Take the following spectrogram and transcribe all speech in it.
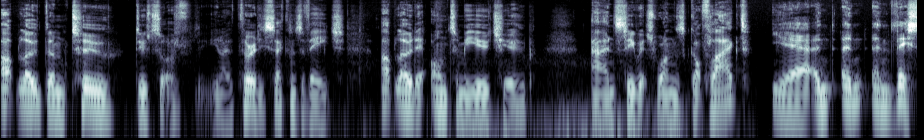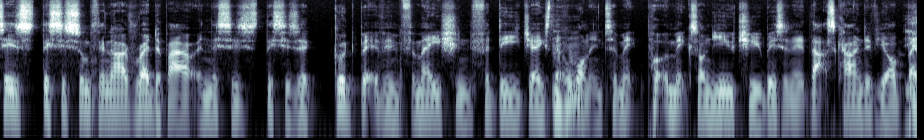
upload them to do sort of you know 30 seconds of each, upload it onto my YouTube, and see which ones got flagged. Yeah, and, and and this is this is something I've read about, and this is this is a good bit of information for DJs that Mm-hmm. are wanting to mi- put a mix on YouTube, isn't it? That's kind of your Yes.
